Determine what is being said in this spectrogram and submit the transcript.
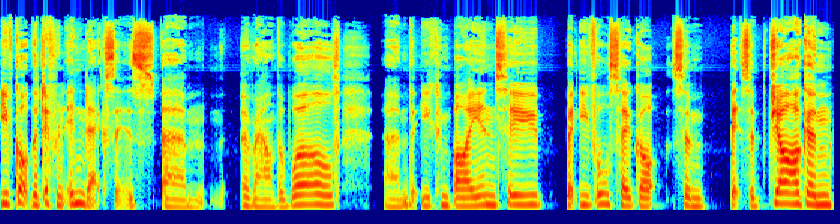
you've got the different indexes um, around the world um, that you can buy into, but you've also got some bits of jargon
